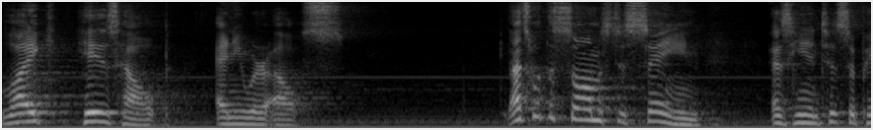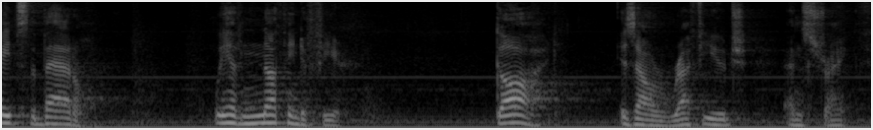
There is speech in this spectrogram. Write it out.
like His help anywhere else. That's what the psalmist is saying as he anticipates the battle. We have nothing to fear. God is our refuge and strength.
